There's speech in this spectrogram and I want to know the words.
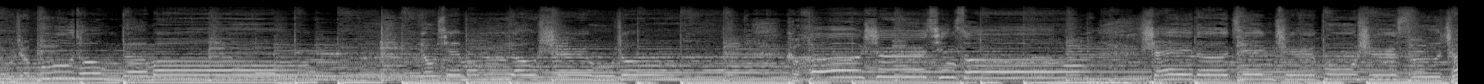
有着不同的梦。有些梦有始无终，可何时轻松？谁的坚持不是死撑？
